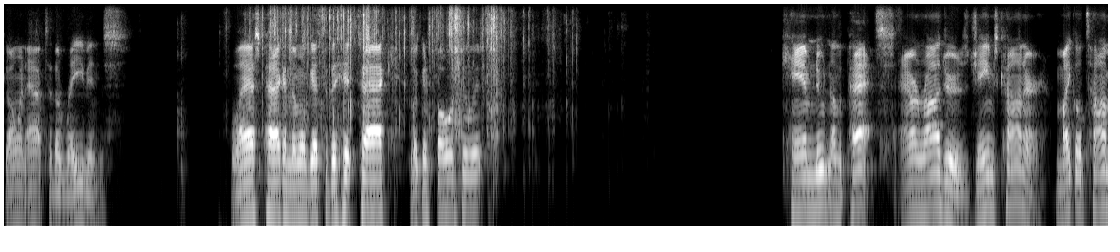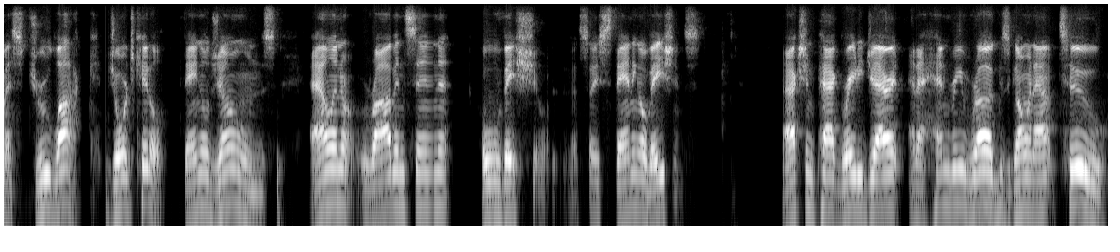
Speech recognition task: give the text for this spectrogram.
going out to the Ravens. Last pack, and then we'll get to the hit pack. Looking forward to it. Cam Newton on the Pats, Aaron Rodgers, James Conner, Michael Thomas, Drew Lock, George Kittle, Daniel Jones, Allen Robinson, ovation, let's say standing ovations. Action pack Grady Jarrett and a Henry Ruggs going out to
